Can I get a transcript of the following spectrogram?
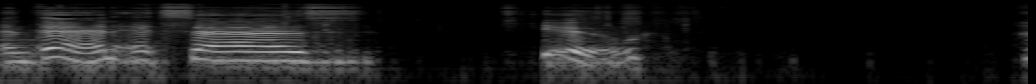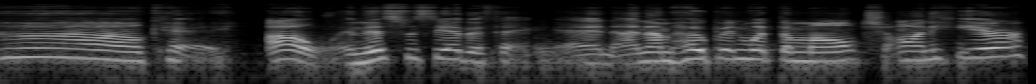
And then it says Q. Ah, okay. Oh, and this was the other thing. And, and I'm hoping with the mulch on here,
